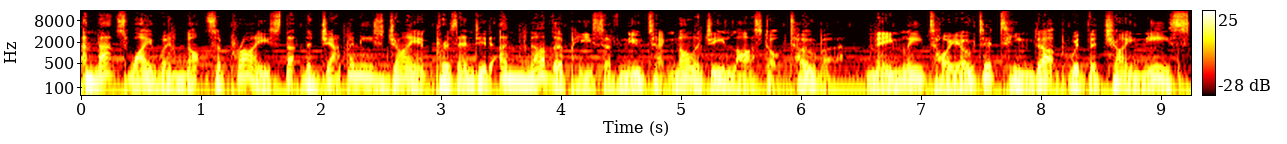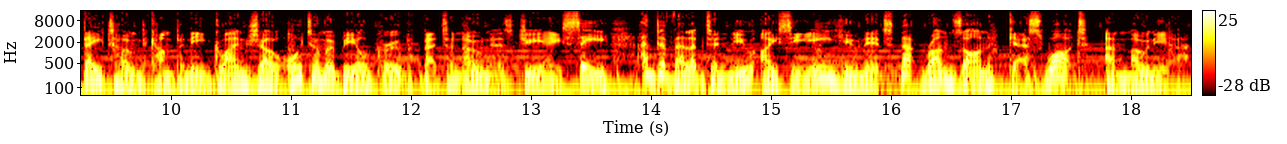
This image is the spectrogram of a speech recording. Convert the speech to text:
and that's why we're not surprised that the Japanese giant presented another piece of new technology last October. Namely, Toyota teamed up with the Chinese state-owned company Guangzhou Automobile Group, better known as GAC, and developed a new ICE unit that runs on, guess what, ammonia.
